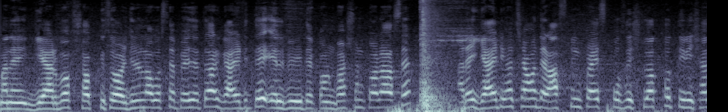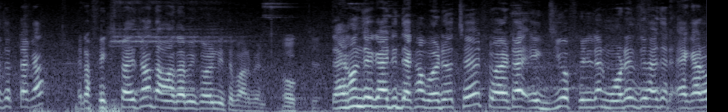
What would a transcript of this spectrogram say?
মানে গিয়ার বক্স সব কিছু অরিজিনাল অবস্থায় পেয়ে যেতে আর গাড়িটিতে এলভিতে কনভার্সন করা আছে। আর এই গাড়িটি হচ্ছে আমাদের আস্কিং প্রাইস পঁচিশ লক্ষ তিরিশ হাজার টাকা। এটা ফিক্সড প্রাইস না দামাদামি করে নিতে পারবেন। ওকে। তো এখন যে গাড়িটি দেখাবো এটা হচ্ছে টয়োটা এক্সিও ফিল্ডার মডেল দুই হাজার এগারো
